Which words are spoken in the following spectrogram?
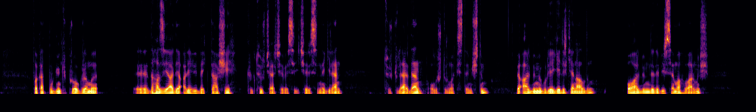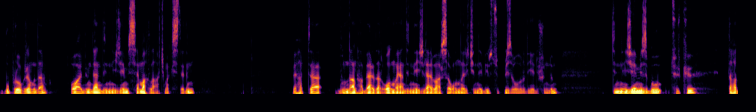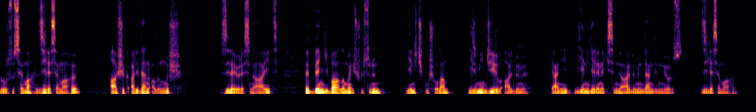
Fakat bugünkü programı e, daha ziyade Alevi Bektaşi kültür çerçevesi içerisine giren türkülerden oluşturmak istemiştim. Ve albümü buraya gelirken aldım. O albümde de bir semah varmış. Bu programı da o albümden dinleyeceğimiz semahla açmak istedim. Ve hatta bundan haberdar olmayan dinleyiciler varsa onlar için de bir sürpriz olur diye düşündüm. Dinleyeceğimiz bu türkü, daha doğrusu semah, Zile semahı, Aşık Ali'den alınmış, Zile yöresine ait ve Bengi Bağlama Üçlüsü'nün yeni çıkmış olan 20. yıl albümü, yani Yeni Gelenek isimli albümünden dinliyoruz, Zile semahı.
